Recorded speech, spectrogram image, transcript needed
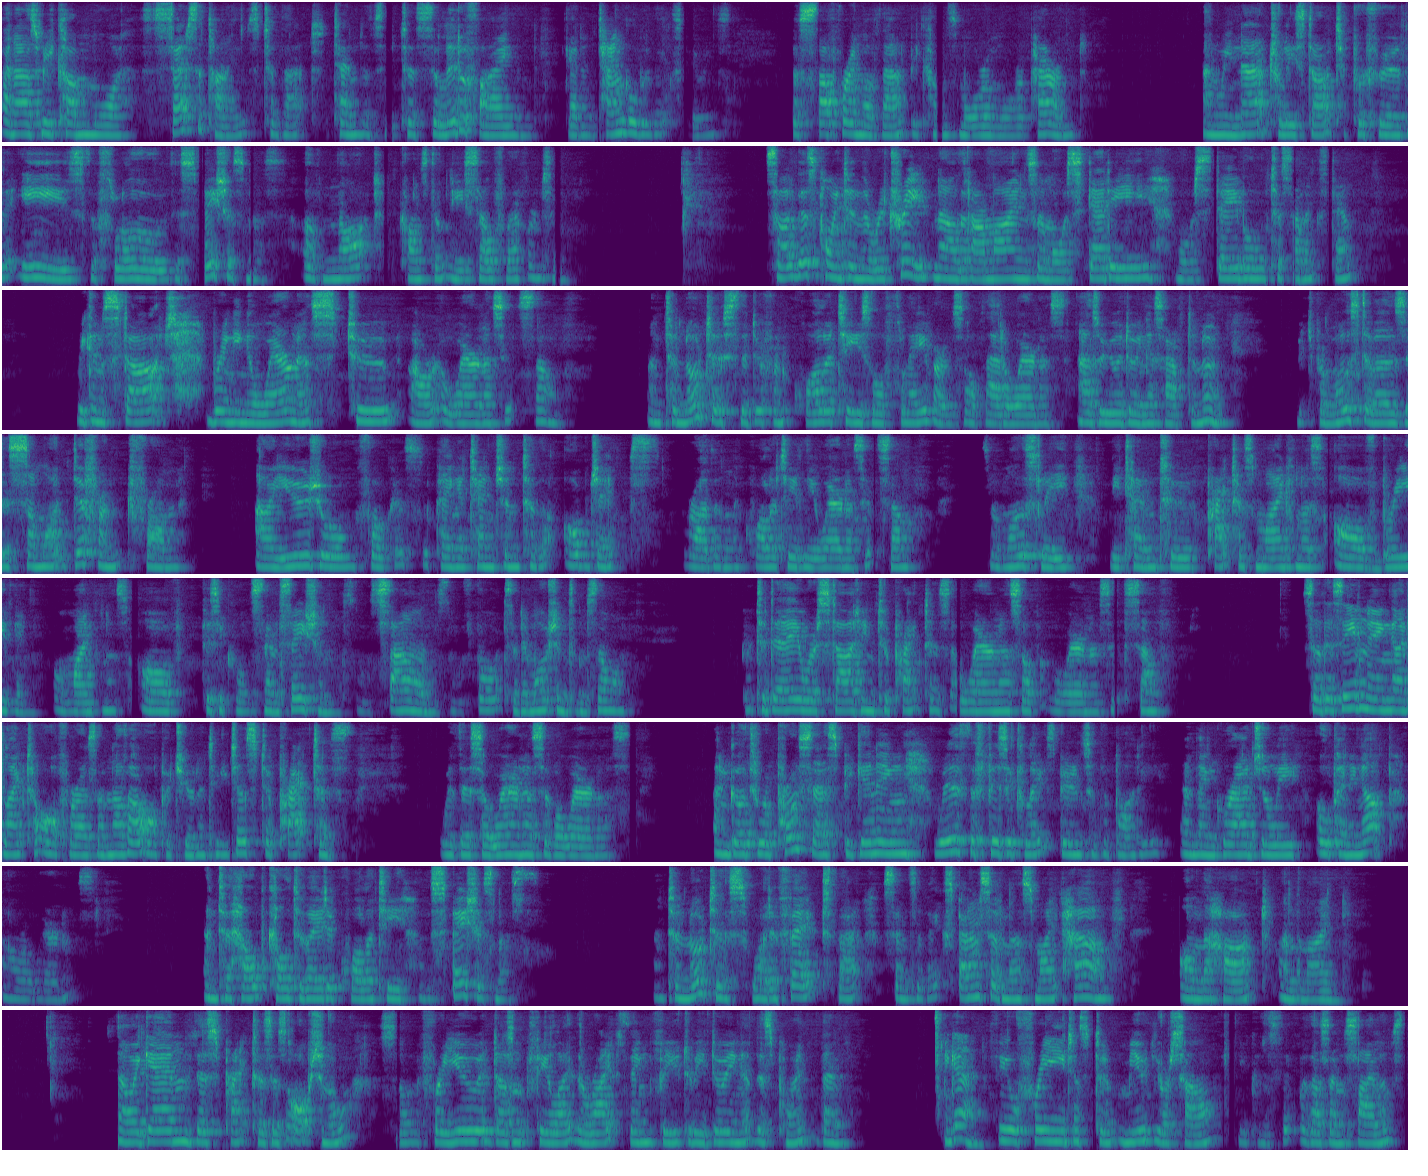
And as we become more sensitized to that tendency to solidify and get entangled with experience, the suffering of that becomes more and more apparent. And we naturally start to prefer the ease, the flow, the spaciousness of not constantly self referencing. So, at this point in the retreat, now that our minds are more steady, more stable to some extent, we can start bringing awareness to our awareness itself and to notice the different qualities or flavors of that awareness as we were doing this afternoon, which for most of us is somewhat different from our usual focus of paying attention to the objects rather than the quality of the awareness itself. So, mostly we tend to practice mindfulness of breathing or mindfulness of physical sensations or sounds or thoughts and emotions and so on. But today we're starting to practice awareness of awareness itself. So this evening I'd like to offer us another opportunity just to practice with this awareness of awareness and go through a process beginning with the physical experience of the body and then gradually opening up our awareness and to help cultivate a quality of spaciousness and to notice what effect that sense of expansiveness might have on the heart and the mind. Now, again, this practice is optional. So, for you it doesn't feel like the right thing for you to be doing at this point, then Again, feel free just to mute your sound. You can sit with us in silence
